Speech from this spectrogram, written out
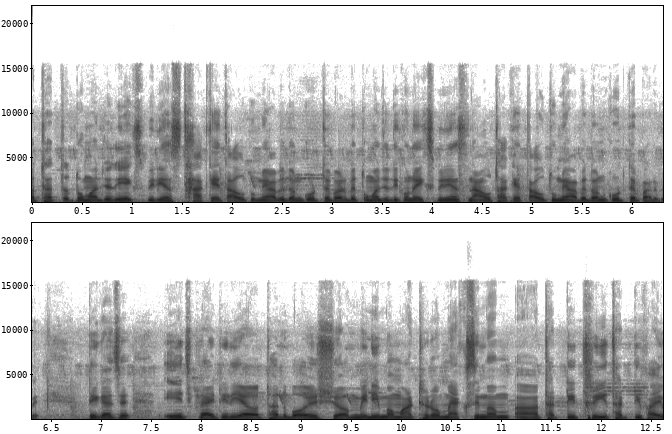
অর্থাৎ তোমার যদি এক্সপিরিয়েন্স থাকে, তাও তুমি আবেদন করতে পারবে। তোমার যদি কোনো এক্সপিরিয়েন্স নাও থাকে, তাও তুমি আবেদন করতে পারবে। ঠিক আছে? এজ ক্রাইটেরিয়া অর্থাৎ বয়স মিনিমাম আঠেরো maximum thirty three thirty five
